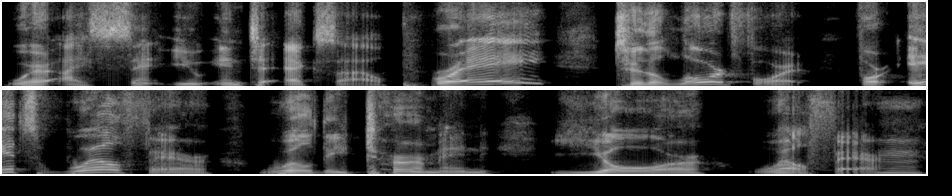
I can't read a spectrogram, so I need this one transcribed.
where I sent you into exile. Pray to the Lord for it, for its welfare will determine your welfare. Mm.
